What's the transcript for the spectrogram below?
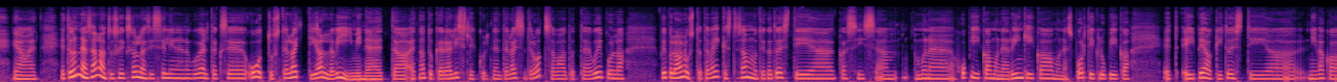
jaa, et, et õnnesaladus võiks olla siis selline, nagu öeldakse, ootuste lati allaviimine, et, et natuke realistlikult nendele asjadele otsa vaadata ja võib-olla võib-olla alustada väikeste sammudega tõesti kas siis ähm, mõne hobiga, mõne ringiga, mõne spordiklubiga, et ei peagi tõesti äh, nii väga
